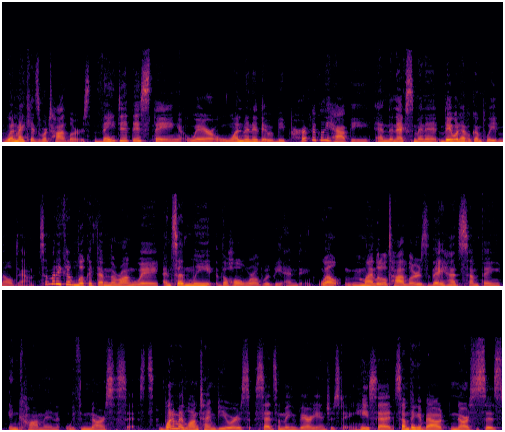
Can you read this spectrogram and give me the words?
When my kids were toddlers, they did this thing where one minute they would be perfectly happy and the next minute they would have a complete meltdown. Somebody could look at them the wrong way and suddenly the whole world would be ending. Well, my little toddlers, they had something in common with narcissists. One of my longtime viewers said something very interesting. He said something about narcissists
